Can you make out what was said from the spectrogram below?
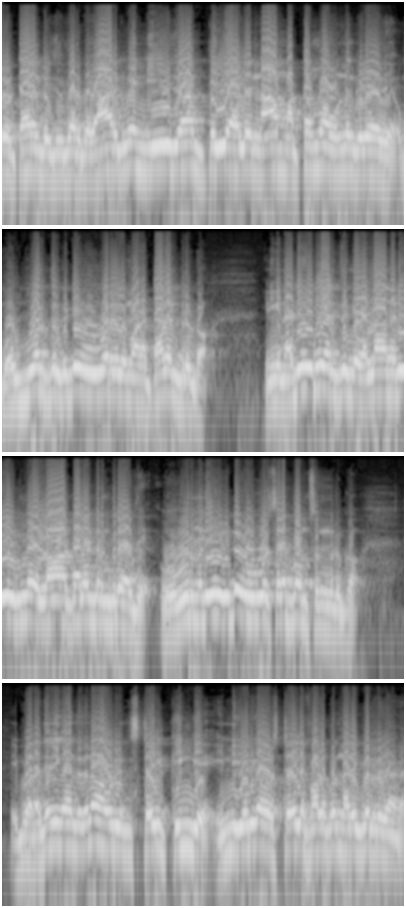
ஒரு டேலண்ட் வச்சுட்டு தான் இருக்கும் யாருக்குமே நீ தான் பெரிய ஆளு நான் மட்டம்லாம் ஒன்றும் கிடையாது. ஒவ்வொருத்தருக்கிட்டையும் ஒவ்வொரு விதமான டேலண்ட் இருக்கும். நீங்க நடிகர்லேயே இருக்குங்க எல்லா நடிகருக்குமே எல்லா டேலண்ட் இருந்துடாது. ஒவ்வொரு நடிகர்கிட்ட ஒவ்வொரு சிறப்பம்சம் இருக்கும். இப்போ ரஜினிகாந்த்னா அவர் ஸ்டைல் கிங்கு இன்னைக்கு வரைக்கும் அவர் ஸ்டைலை ஃபாலோ பண்ணி நிறைய பேர் இருக்காங்க.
